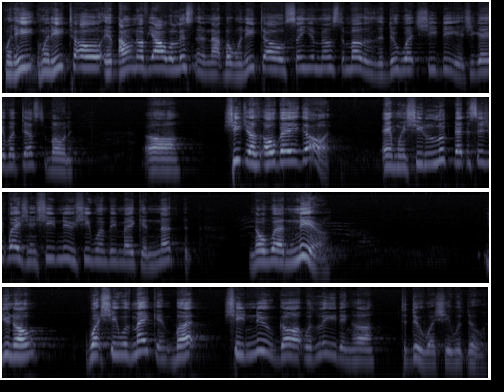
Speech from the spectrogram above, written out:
When he when he told, I don't know if y'all were listening or not, but when he told senior minister mothers to do what she did, she gave her testimony uh, she just obeyed God. And when she looked at the situation, she knew she wouldn't be making nothing, nowhere near, you know, what she was making, but she knew God was leading her to do what she was doing.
